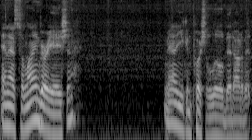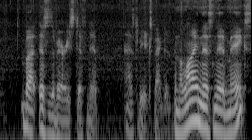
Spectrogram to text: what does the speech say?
And as to line variation, well, you can push a little bit out of it, but this is a very stiff nib, as to be expected. And the line this nib makes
